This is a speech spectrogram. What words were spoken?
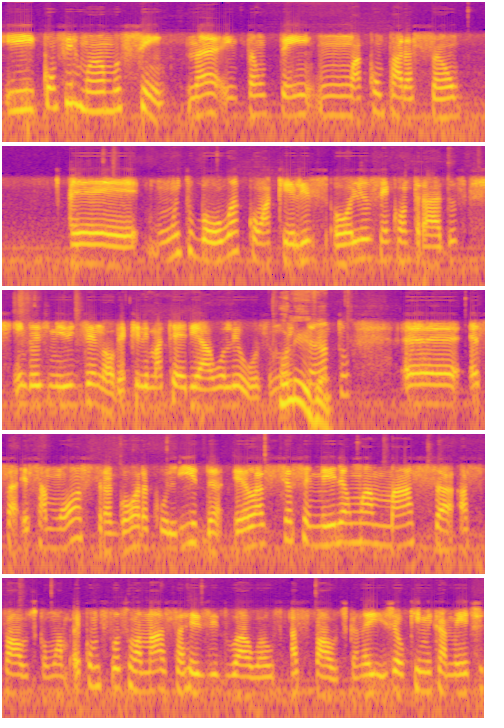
e confirmamos sim, né? Então, tem uma comparação é, muito boa com aqueles óleos encontrados em 2019, aquele material oleoso. No Olívia. entanto, é, essa, essa amostra agora colhida, ela se assemelha a uma massa asfáltica, uma, é como se fosse uma massa residual asfáltica, né, e geoquimicamente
